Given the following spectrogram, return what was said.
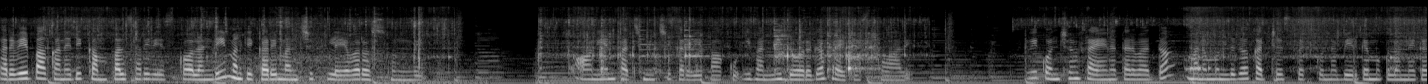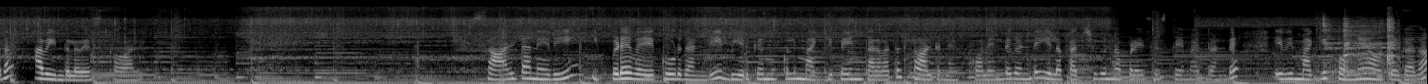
కరివేపాకు అనేది కంపల్సరీ వేసుకోవాలండి. మనకి కర్రీ మంచి ఫ్లేవర్ వస్తుంది. ఆనియన్ పచ్చిమిర్చి కరివేపాకు ఇవన్నీ దోరగా ఫ్రై చేసుకోవాలి. ఇవి కొంచెం ఫ్రై అయిన తర్వాత మనం ముందుగా కట్ చేసి పెట్టుకున్న బీరకాయ ముక్కలు ఉన్నాయి కదా అవి ఇందులో వేసుకోవాలి. సాల్ట్ అనేది ఇప్పుడే వేయకూడదండి. బీరకాయ ముక్కలు మగ్గిపోయిన తర్వాత సాల్ట్ వేసుకోవాలి ఎందుకంటే ఇలా పచ్చిగా ఉన్నప్పుడు వేసేస్తే ఏమవుతుందంటే ఇవి మగ్గి కొన్నే అవుతాయి కదా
